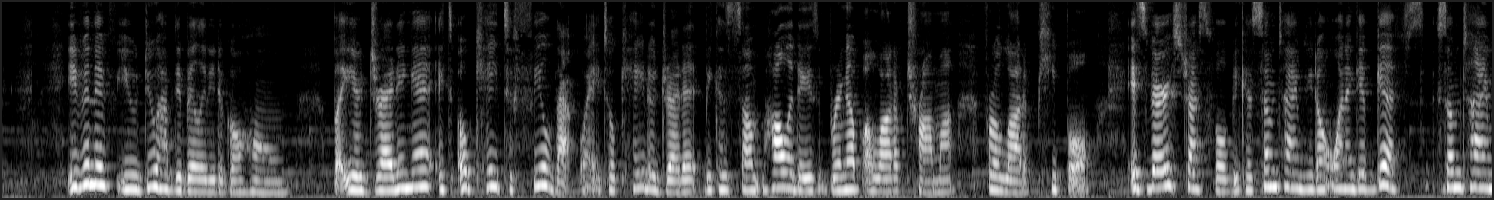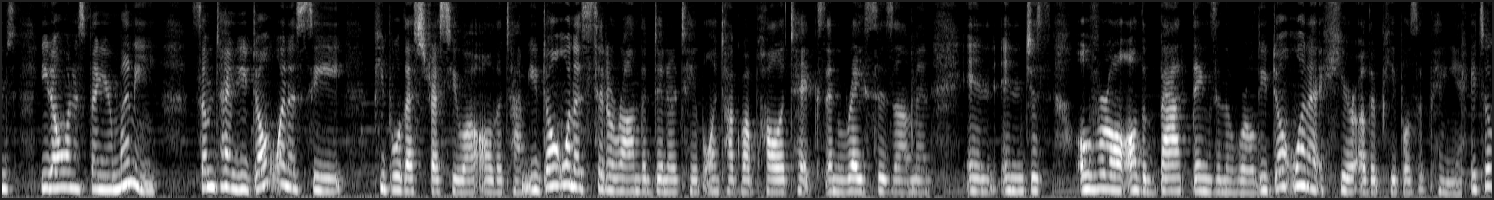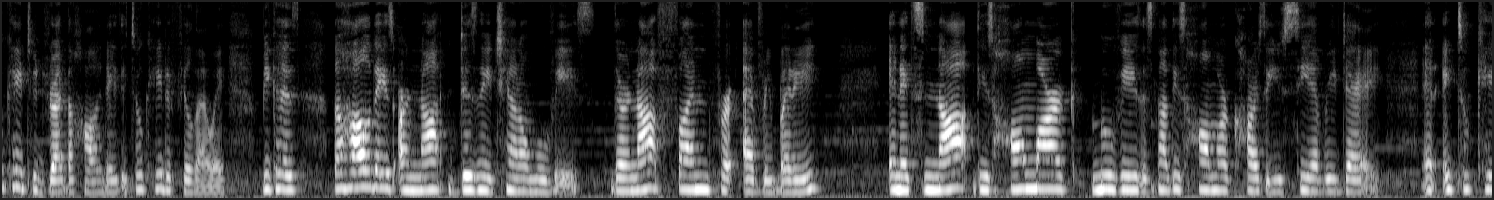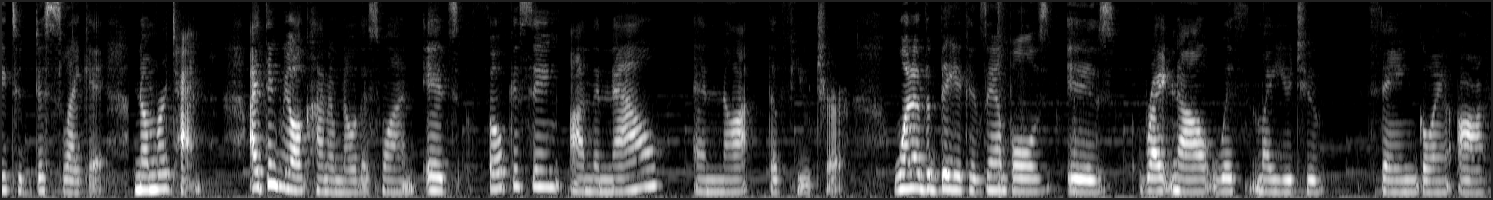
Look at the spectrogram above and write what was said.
Even if you do have the ability to go home, but you're dreading it, it's okay to feel that way. It's okay to dread it because some holidays bring up a lot of trauma for a lot of people. It's very stressful because sometimes you don't want to give gifts. Sometimes you don't want to spend your money. Sometimes you don't want to see people that stress you out all the time. You don't want to sit around the dinner table and talk about politics and racism and in and just overall all the bad things in the world. You don't want to hear other people's opinion. It's okay to dread the holidays. It's okay to feel that way because the holidays are not Disney Channel movies. They're not fun for everybody. And it's not these Hallmark movies, it's not these Hallmark cars that you see every day. And it's okay to dislike it. Number 10 I think we all kind of know this one. It's focusing on the now and not the future. One of the biggest examples is right now with my YouTube thing going off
